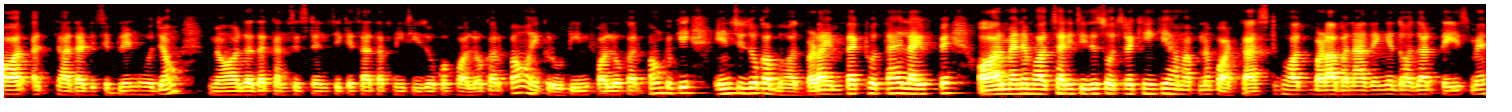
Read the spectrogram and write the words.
और ज़्यादा डिसिप्लिन हो जाऊँ, मैं और ज़्यादा कंसिस्टेंसी के साथ अपनी चीज़ों को फॉलो कर पाऊँ, एक रूटीन फॉलो कर पाऊँ, क्योंकि इन चीज़ों का बहुत बड़ा इम्पैक्ट होता है लाइफ पे। और मैंने बहुत सारी चीज़ें सोच रखी हैं कि हम अपना पॉडकास्ट बहुत बड़ा बना देंगे 2023 में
